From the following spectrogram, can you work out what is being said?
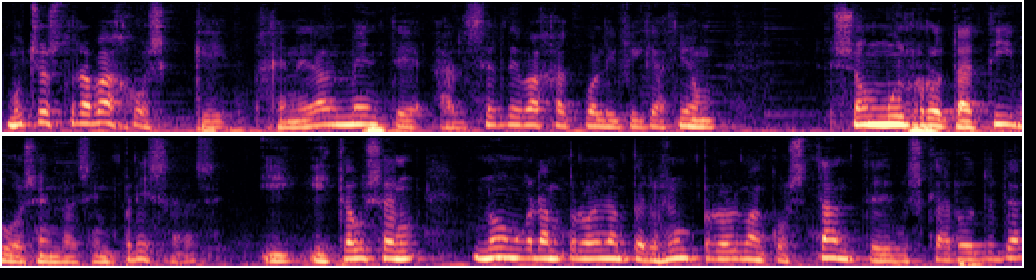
muchos trabajos que generalmente, al ser de baja cualificación, son muy rotativos en las empresas y, causan no un gran problema, pero es un problema constante de buscar otro.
